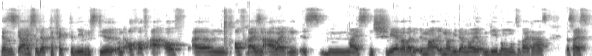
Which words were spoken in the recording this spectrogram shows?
das ist gar nicht so der perfekte Lebensstil. Und auch auf, auf, ähm, auf Reisen arbeiten ist meistens schwerer, weil du immer, immer wieder neue Umgebungen und so weiter hast. Das heißt,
